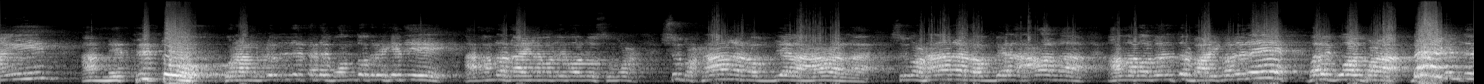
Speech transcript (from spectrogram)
আইন আর নেতৃত্ব কোরআন বিরোধীদের কাছে বন্ধ রেখে দিয়ে, আর আমরা দায় নামাজে বলব, সুবহান রব্বিয়াল সুবহানা, রব্বিয়াল আলা আল্লাহ বলবেন, তোর বাড়ি করে রে? বলে, গোয়ালপাড়া। থেকে।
